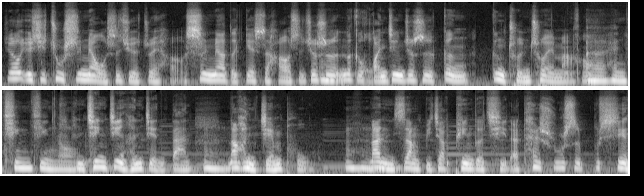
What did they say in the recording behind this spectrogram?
就尤其住寺庙，我是觉得最好。寺庙的 guest house 就是那个环境，就是更更纯粹嘛，哈，嗯，很清静哦，很清静，很简单，嗯，然后很简朴，嗯，那你这样比较拼得起来，太舒适不行。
